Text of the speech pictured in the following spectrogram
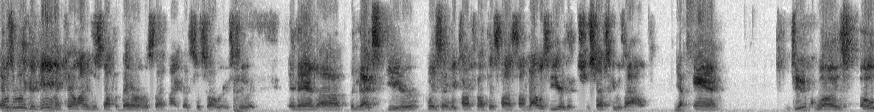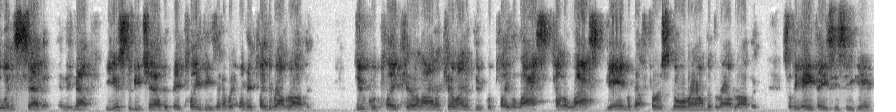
It was a really good game, and Carolina just got the better of us that night. That's just all there is to it. And then uh, the next year was, and we talked about this last time, that was the year that Krzyzewski was out. Yes. And Duke was 0 and 7. And they, now, it used to be, Chad, that they played these in a, when they played the round robin. Duke would play Carolina. Carolina Duke would play the last kind of last game of that first go around of the round robin. So the eighth ACC game,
